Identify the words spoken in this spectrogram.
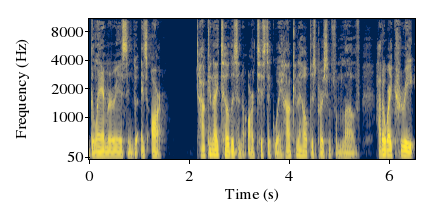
glamorous and it's art. How can I tell this in an artistic way? How can I help this person from love? How do I create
